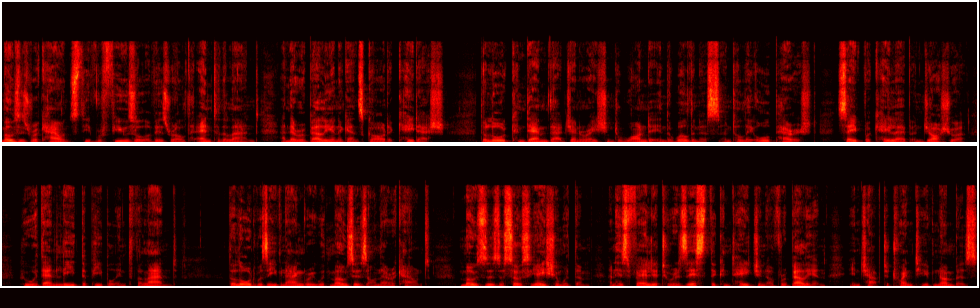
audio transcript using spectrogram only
Moses recounts the refusal of Israel to enter the land and their rebellion against God at Kadesh. The Lord condemned that generation to wander in the wilderness until they all perished, save for Caleb and Joshua, who would then lead the people into the land. The Lord was even angry with Moses on their account, Moses' association with them and his failure to resist the contagion of rebellion in chapter 20 of Numbers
